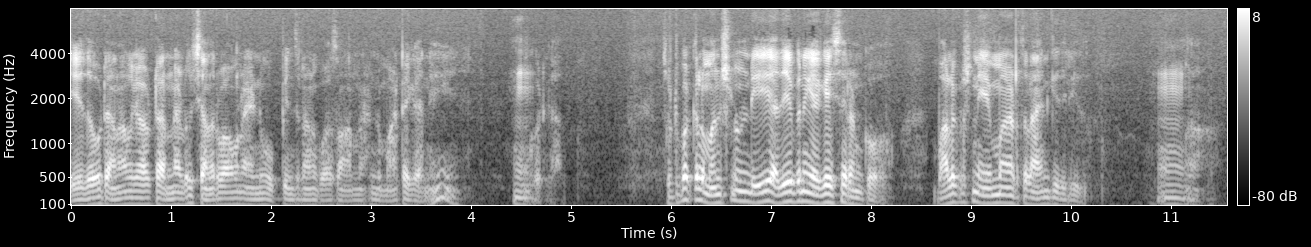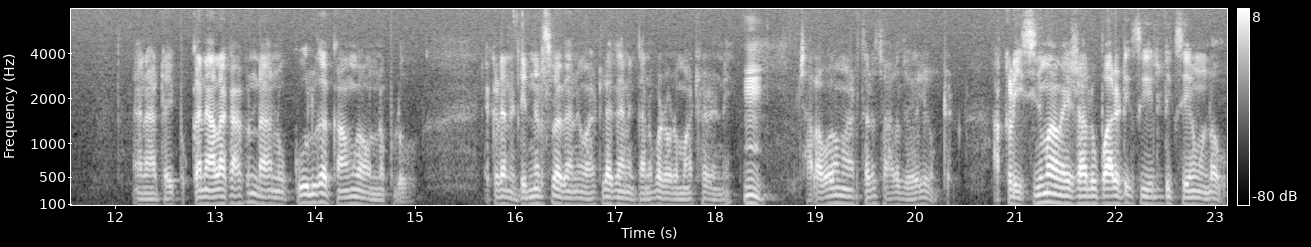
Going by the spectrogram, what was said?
ఏదో ఒకటి అనాలి కాబట్టి అన్నాడు. చంద్రబాబు నాయుడిని ఒప్పించడానికి కోసం అన్నాడు మాటే కానీ ఇంకోటి కాదు. చుట్టుపక్కల మనుషుల నుండి అదే పనిగా ఎగేశారనుకో బాలకృష్ణ ఏం మాట్లాడతాడు ఆయనకి తెలియదు. ఆయన ఆ టైప్. కానీ అలా కాకుండా నువ్వు కూల్గా కామ్గా ఉన్నప్పుడు ఎక్కడైనా డిన్నర్స్లో కానీ వాటిలో కానీ కనపడవాడు మాట్లాడండి. చాలా బాగా మాట్లాడతాడు చాలా జోయిగా ఉంటాడు. అక్కడ ఈ సినిమా వేషాలు పాలిటిక్స్ గిలిటిక్స్ ఏమి ఉండవు.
